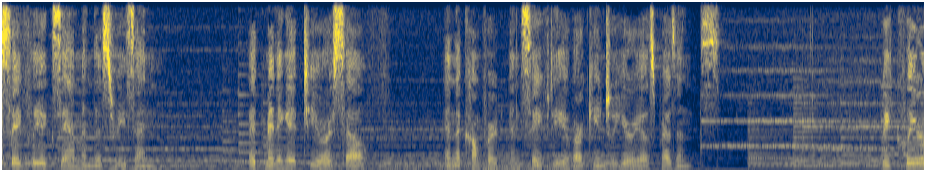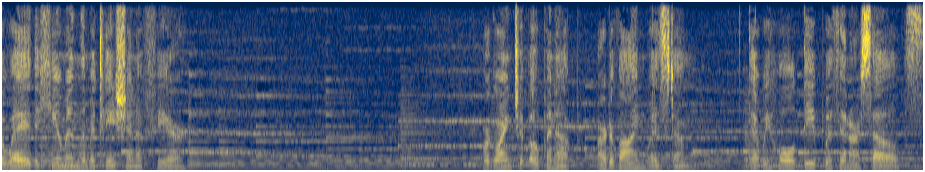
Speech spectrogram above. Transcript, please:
Safely examine this reason, admitting it to yourself in the comfort and safety of Archangel Uriel's presence, we clear away the human limitation of fear. We're going to open up our divine wisdom that we hold deep within ourselves.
